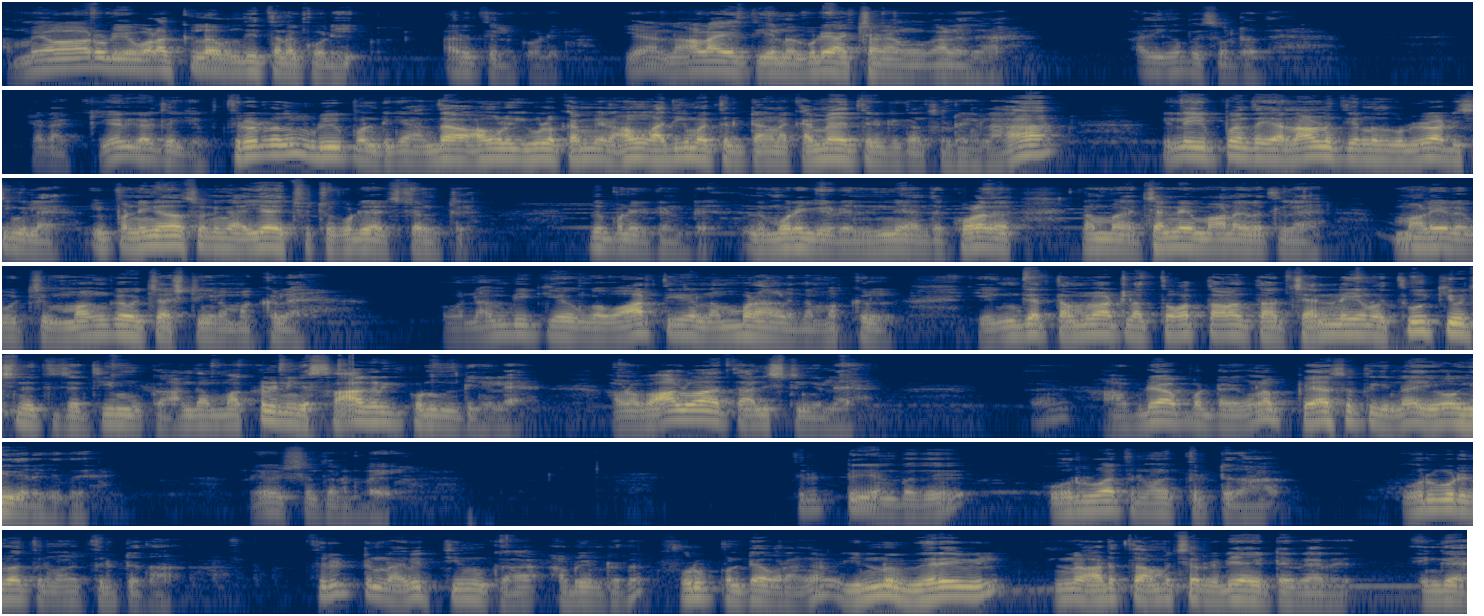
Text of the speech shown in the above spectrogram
அம்மையாருடைய வழக்கில் வந்து இத்தனை கோடி அறுபத்தேழு கோடி. ஏன் நாலாயிரத்தி எழுநூறு கோடி ஆச்சான அவங்க ஆளுங்க? அது எங்கே போய் சொல்கிறது ஏடா கேடு திருடுறதும் முடிவு பண்ணிட்டீங்க. அந்த அவங்களுக்கு இவ்வளோ கம்மி அவங்க அதிகமாக திருட்டாங்க கம்மியாக திருட்டிருக்கேன்னு சொல்கிறீங்களா இல்லை இப்போ இந்த நானூற்றி எழுநூறு கோடி ரூபா அடிச்சிங்களே. இப்போ நீங்கள் தான் சொன்னீங்க ஐயாயிரத்தி சொச்ச கோடி அடிச்சிட்டன்ட்டு இது பண்ணியிருக்கேன்ட்டு இந்த முறைகேடு நின்று அந்த குழந்தை நம்ம சென்னை மாநகரத்தில் மலையில் வச்சு மங்க வச்சு அடிச்சிட்டிங்களா மக்களை. உங்கள் நம்பிக்கை உங்கள் வார்த்தையை நம்பினாங்களே இந்த மக்கள். எங்கே தமிழ்நாட்டில் தோத்தாலும் த சென்னையை அவனை தூக்கி வச்சு நிறுத்துச்ச திமுக அந்த மக்களை நீங்கள் சாகரிக்கு கொண்டு வந்துட்டீங்களே? அவனை வாழ்வாதத்தை அழிச்சிட்டிங்களே? அப்படியாப்பட்டவங்களாம் பேசுறதுக்கு என்ன யோகிதை இருக்குது? ஒரே விஷயம் போய். திருட்டு என்பது ஒரு ரூபா திருநாள் திருட்டு தான். ஒரு கோடி ரூபா திருநாள் திருட்டு தான். திருட்டுனாவே திமுக அப்படின்றத ப்ரூவ் பண்ணிட்டே வராங்க. இன்னும் விரைவில் இன்னும் அடுத்த அமைச்சர் ரெடி ஆகிட்டு இருக்காரு. எங்கே?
